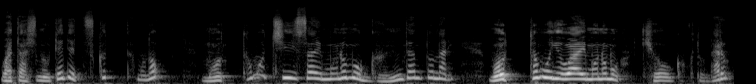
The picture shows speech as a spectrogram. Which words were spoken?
私の手で作ったもの。最も小さいものも軍団となり最も弱いもも強国となる。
